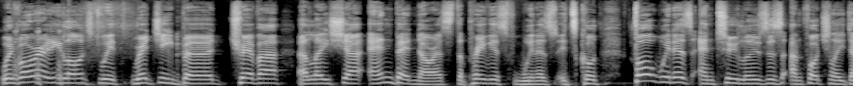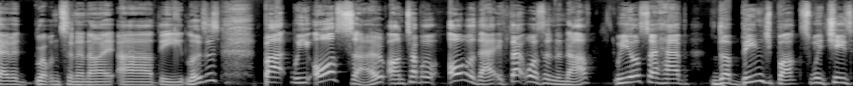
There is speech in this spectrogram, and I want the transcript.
we've already launched with Reggie Bird, Trevor, Alicia, and Ben Norris. The previous winners. It's called Four Winners and Two Losers. Unfortunately, David Robinson and I are the losers. But we also, on top of all of that, if that wasn't enough. We also have the Binge Box, which is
